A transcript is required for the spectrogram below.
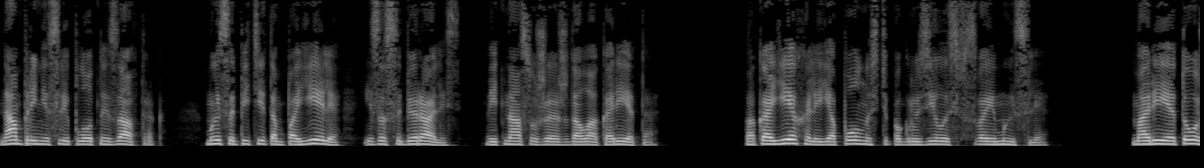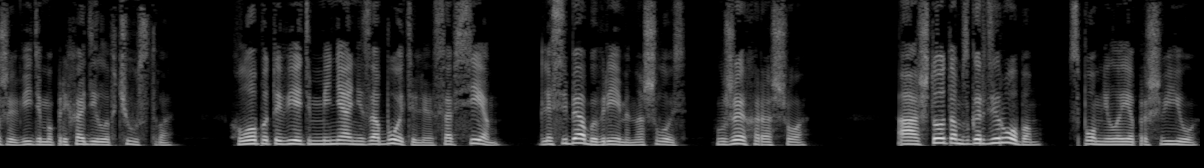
нам принесли плотный завтрак. Мы с аппетитом поели и засобирались, ведь нас уже ждала карета. Пока ехали, я полностью погрузилась в свои мысли. Мария тоже, видимо, приходила в чувство. Хлопоты ведьм меня не заботили, совсем. Для себя бы время нашлось. Уже хорошо. «А что там с гардеробом?» — вспомнила я про швею.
